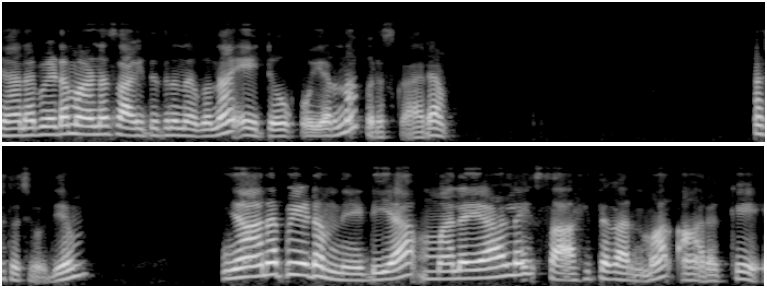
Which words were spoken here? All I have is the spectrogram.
ജ്ഞാനപീഠമാണ് സാഹിത്യത്തിന് നൽകുന്ന ഏറ്റവും ഉയർന്ന പുരസ്കാരം. അടുത്ത ചോദ്യം. ജ്ഞാനപീഠം നേടിയ മലയാളി സാഹിത്യകാരന്മാർ ആരൊക്കെ?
